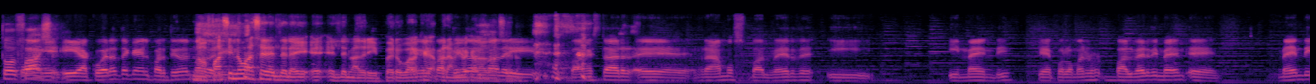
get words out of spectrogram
Todo es Juan, fácil. y, y acuérdate que en el partido del No, fácil no va a ser el, de la- el del Madrid, pero va a para mí va a partido quedar del 2 a 0. Madrid van a estar eh, Ramos, Valverde y, y Mendy, que por lo menos Valverde y Men- eh, Mendy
